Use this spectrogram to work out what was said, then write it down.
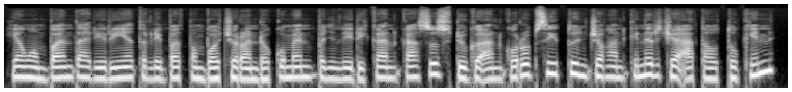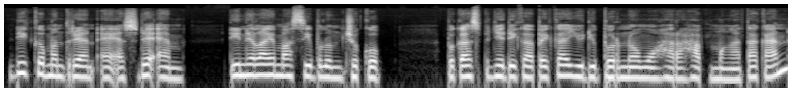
yang membantah dirinya terlibat pembocoran dokumen penyelidikan kasus dugaan korupsi tunjangan kinerja atau TUKIN di Kementerian ESDM, dinilai masih belum cukup. Bekas penyidik KPK Yudi Purnomo Harahap mengatakan,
